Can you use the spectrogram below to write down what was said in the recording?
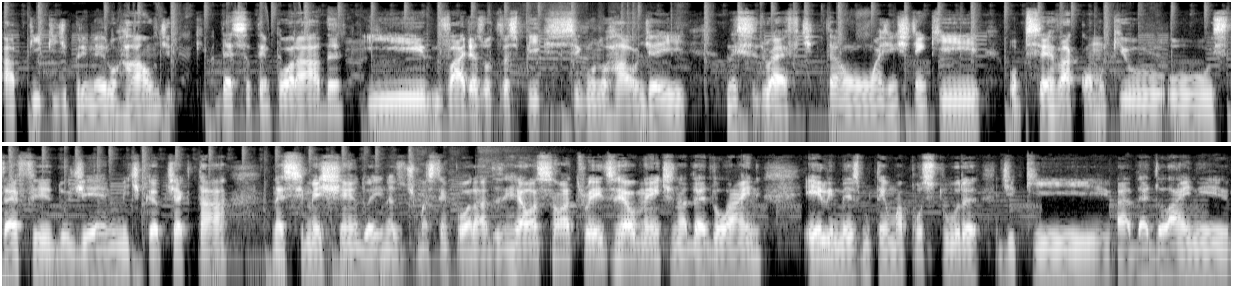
a pique de primeiro round dessa temporada e várias outras piques de segundo round aí nesse draft. Então a gente tem que observar como que o, o staff do GM Mitch Kupchak está né, se mexendo aí nas últimas temporadas. Em relação a trades, realmente na deadline ele mesmo tem uma postura de que a deadline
